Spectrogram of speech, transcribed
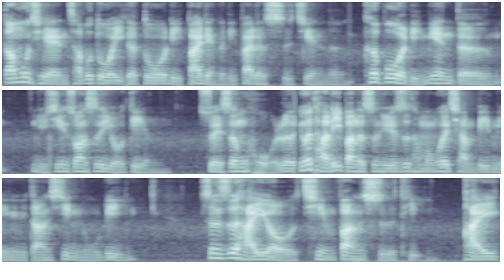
到目前差不多一个多礼拜、两个礼拜的时间了。喀布尔里面的女性算是有点水深火热，因为塔利班的神学是他们会强逼民女当性奴隶，甚至还有侵犯尸体，还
